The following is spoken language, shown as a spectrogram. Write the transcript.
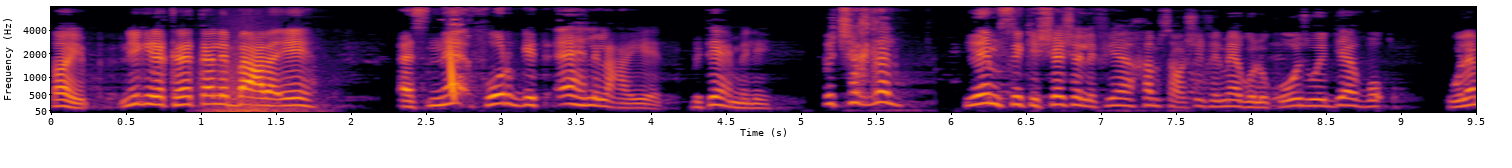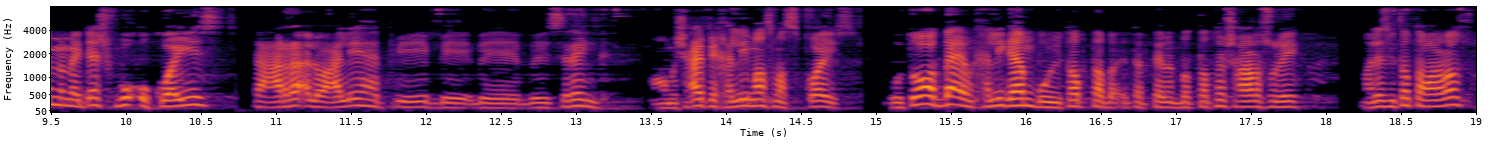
طيب نيجي نتكلم بقى على إيه؟ أثناء فرجة أهل العيان بتعمل إيه؟ بتشغله. يمسك الشاشة اللي فيها 25% جلوكوز ويديها في بقه. ولما ما يديهاش في بقه كويس تعرق له عليها ب- ب- ب- بسرنجه هو مش عارف يخليه مصمص كويس. وتقعد بقى مخليه جنبه يطبطب انت ما بتطبطبش على راسه ليه؟ ما لازم يطبطب على راسه.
